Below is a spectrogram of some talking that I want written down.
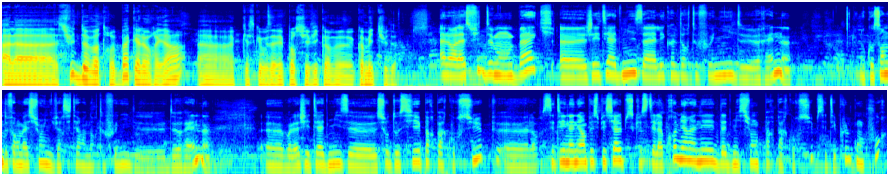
à la suite de votre baccalauréat, euh, qu'est-ce que vous avez poursuivi comme, euh, comme étude? Alors, à la suite de mon bac, euh, j'ai été admise à l'école d'orthophonie de Rennes, donc au centre de formation universitaire en orthophonie de, de Rennes. Euh, voilà, j'ai été admise euh, sur dossier par Parcoursup. Euh, alors, c'était une année un peu spéciale puisque c'était la première année d'admission par Parcoursup, c'était plus le concours.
